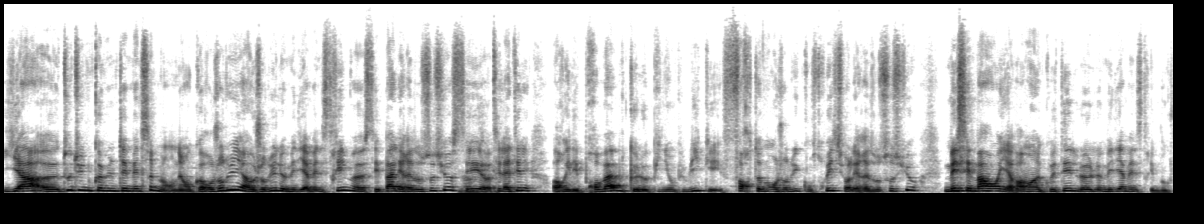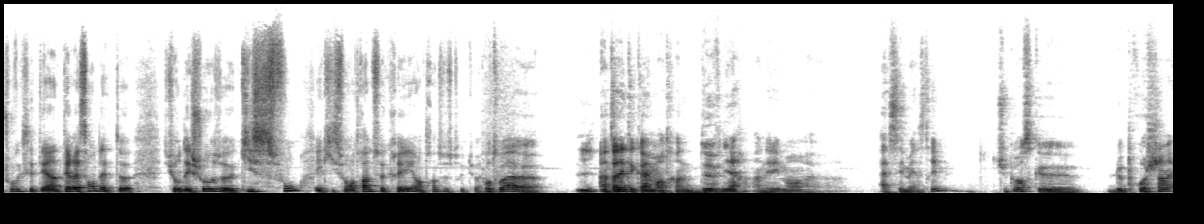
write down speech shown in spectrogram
il y a euh, toute une communauté mainstream. On est encore aujourd'hui. hein. Aujourd'hui, le média mainstream, euh, c'est pas les réseaux sociaux, c'est euh, la télé. Or, il est probable que l'opinion publique est fortement aujourd'hui construite sur les réseaux sociaux. Mais c'est marrant, il y a vraiment un côté le, le média mainstream. Donc, je trouvais que c'était intéressant d'être sur des choses qui se font et qui sont en train de se créer, en train de se structurer. Pour toi, euh, Internet est quand même en train de devenir un élément assez mainstream. Tu penses que le prochain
